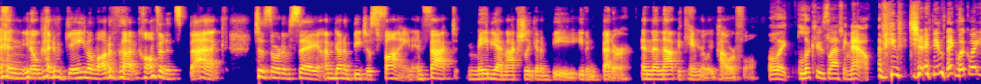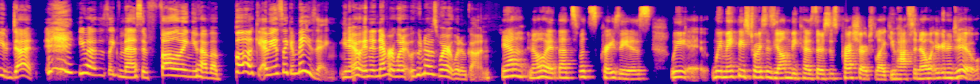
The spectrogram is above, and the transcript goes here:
and you know kind of gain a lot of that confidence back to sort of say, I'm going to be just fine. In fact, maybe I'm actually going to be even better. And then that became really powerful. Well, like, look who's laughing now. I mean, I mean, like, look what you've done. You have this like massive following. You have a book. I mean, it's like amazing, you know, and it never would, who knows where it would have gone. Yeah, no, it, that's what's crazy is we, we make these choices young because there's this pressure to like, you have to know what you're going to do.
